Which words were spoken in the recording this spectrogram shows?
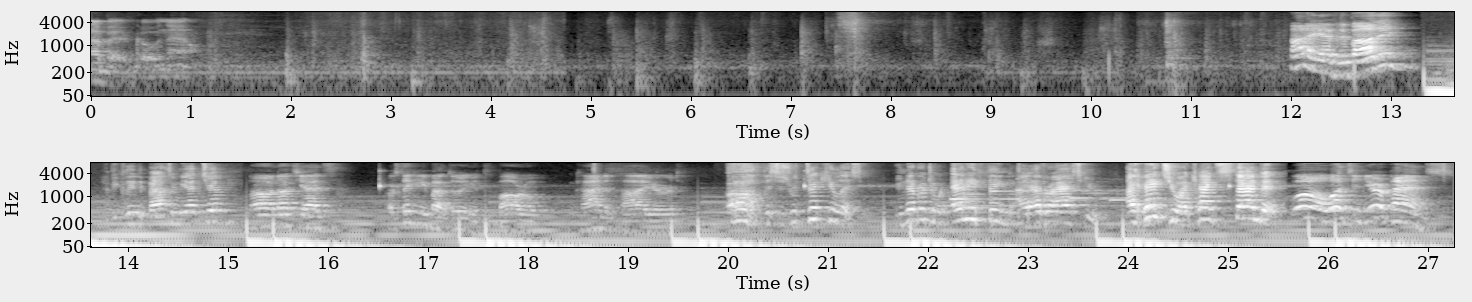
I better go now. Hi, everybody. Have you cleaned the bathroom yet, Jim? No, not yet. I was thinking about doing it tomorrow. I'm kind of tired. Ugh, this is ridiculous. You never do anything I ever ask you. I hate you. I can't stand it. Whoa, what's in your pants?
